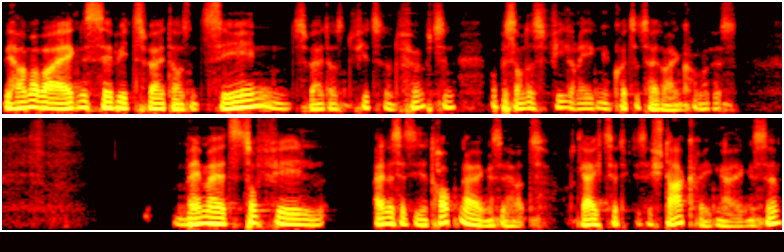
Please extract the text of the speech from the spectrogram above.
wir haben aber Ereignisse wie 2010 und 2014 und 2015, wo besonders viel Regen in kurzer Zeit reinkommen ist wenn man jetzt so viel einerseits diese Trockenereignisse hat und gleichzeitig diese Starkregenereignisse,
